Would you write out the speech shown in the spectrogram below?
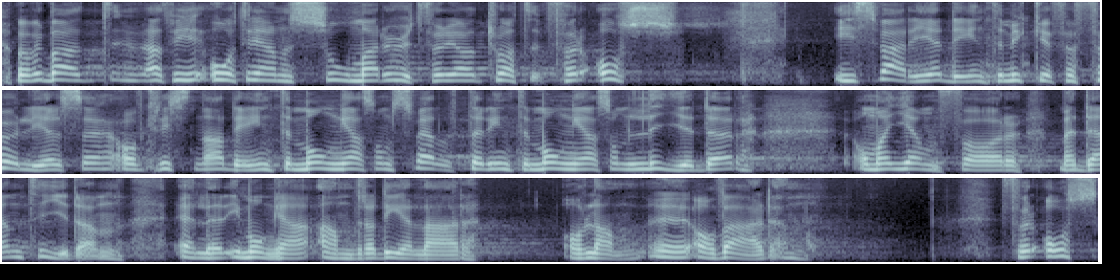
Och jag vill bara att, att vi återigen zoomar ut, för jag tror att för oss i Sverige, det är inte mycket förföljelse av kristna, det är inte många som svälter, det är inte många som lider om man jämför med den tiden eller i många andra delar av, land, eh, av världen. För oss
